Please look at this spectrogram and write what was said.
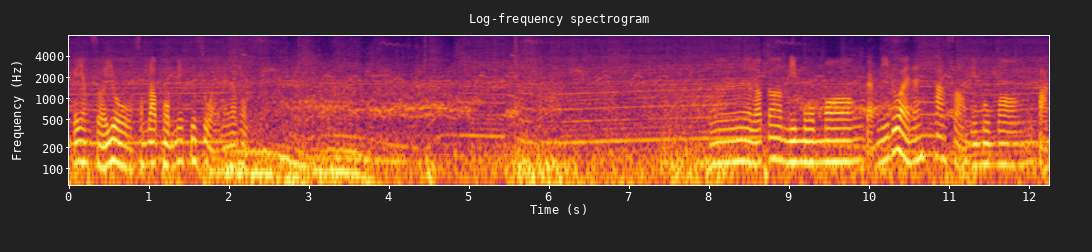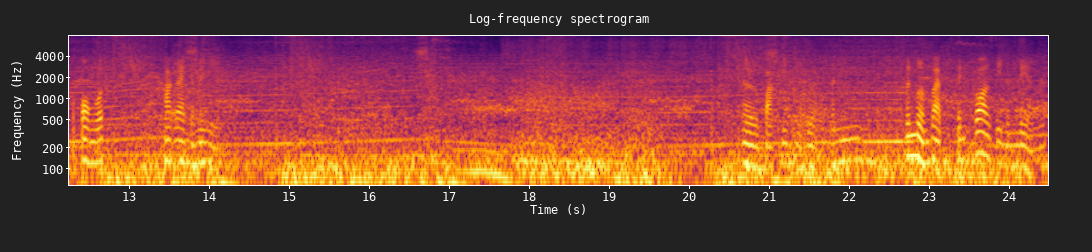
แต่ก็ยังสวยอยู่สำหรับผมนี่คือสวยนะครับผมแล้วก็มีมุมมองแบบนี้ด้วยนะ ภาค 2 มีมุมมองฝากระโปรงรถ ภาคแรกจะไม่มีเออบักจริงๆด้วยมันมันเหมือนแบบเป็นก้อนสีเหลี่ยมนะ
